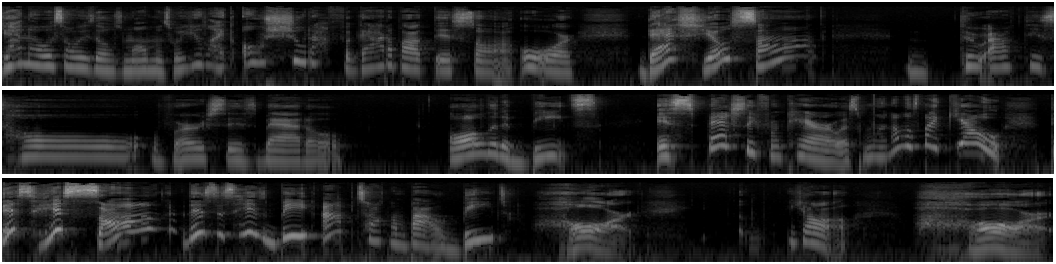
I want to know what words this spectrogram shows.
Y'all know it's always those moments where you're like, oh shoot, I forgot about this song. Or that's your song. Throughout this whole Verzuz battle, all of the beats, especially from KRS One, I was like, yo, this his song? This is his beat. I'm talking about beats hard. Y'all, hard.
